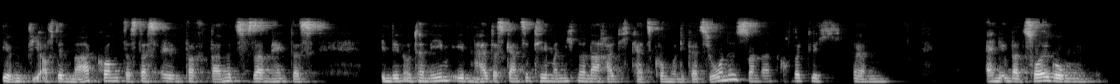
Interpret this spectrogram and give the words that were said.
irgendwie auf den Markt kommt, dass das einfach damit zusammenhängt, dass in den Unternehmen eben halt das ganze Thema nicht nur Nachhaltigkeitskommunikation ist, sondern auch wirklich ähm, eine Überzeugung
